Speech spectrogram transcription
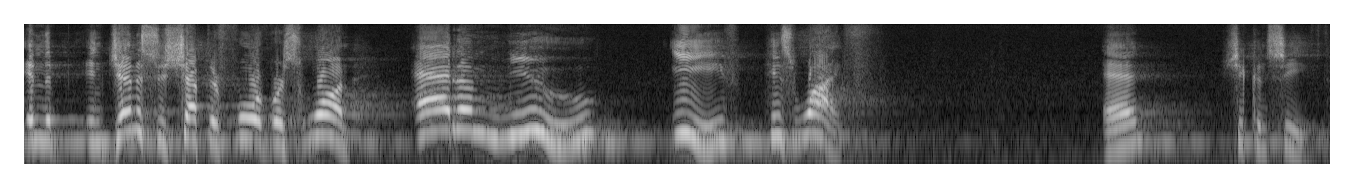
in, the, in Genesis chapter 4, verse 1, Adam knew Eve, his wife, and she conceived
